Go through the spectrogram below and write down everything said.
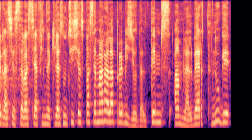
Gràcies, Sebastià. Fins aquí les notícies. Passem ara a la previsió del temps amb l'Albert Noguer.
